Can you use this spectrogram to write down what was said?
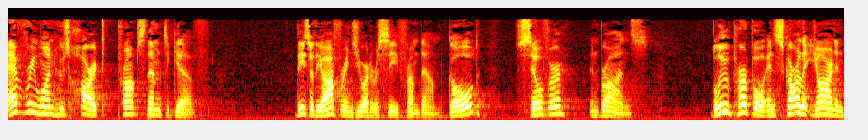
everyone whose heart prompts them to give. These are the offerings you are to receive from them. Gold, silver, and bronze. Blue, purple, and scarlet yarn and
